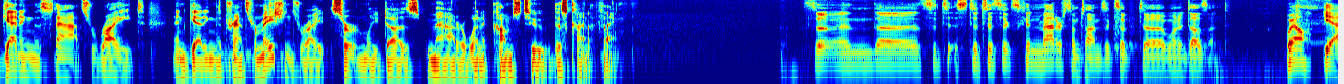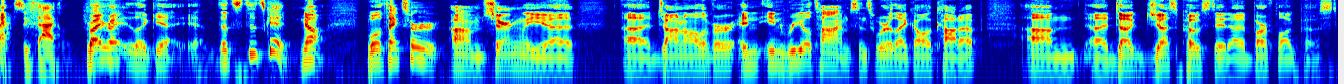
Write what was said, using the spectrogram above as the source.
getting the stats right and getting the transformations right certainly does matter when it comes to this kind of thing. So, and uh, st- statistics can matter sometimes, except uh, when it doesn't. Well, yes, exactly. right, right. Like, yeah, yeah, that's that's good. No, well, thanks for um, sharing the uh, uh, John Oliver in in real time, since we're like all caught up um, uh, Doug just posted a Barf blog post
